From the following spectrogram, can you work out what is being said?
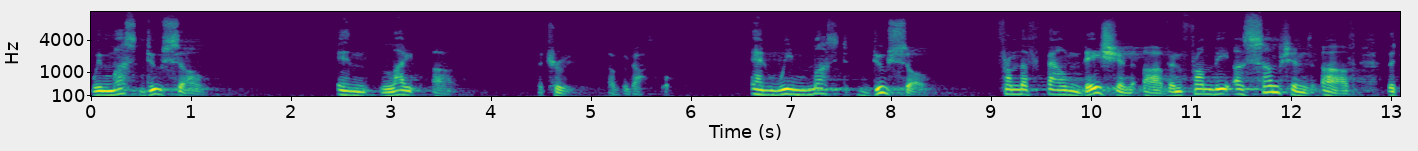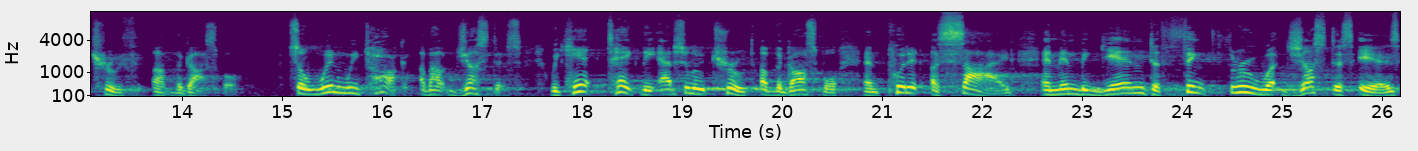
we must do so in light of the truth of the gospel. And we must do so from the foundation of and from the assumptions of the truth of the gospel. So when we talk about justice, we can't take the absolute truth of the gospel and put it aside and then begin to think through what justice is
